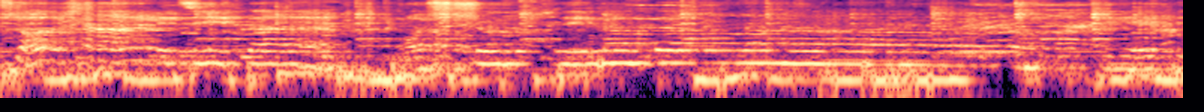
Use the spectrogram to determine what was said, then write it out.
শ্মশান চিতা? অশ্ব তিলকা মাখিয়ে দিল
